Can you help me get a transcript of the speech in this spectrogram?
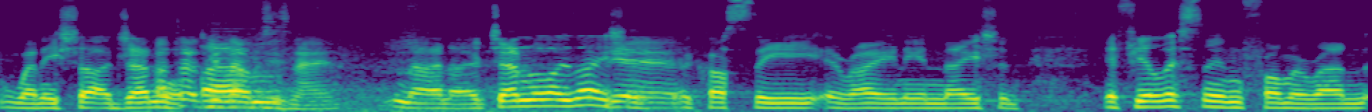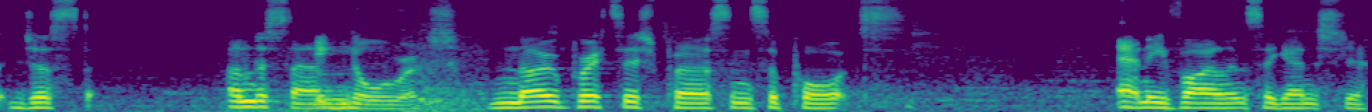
when he shot a general. I don't think that was Um, his name. No, no, generalisation Yeah. across the Iranian nation. If you're listening from Iran, just understand Ignore us. no British person supports any violence against you.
